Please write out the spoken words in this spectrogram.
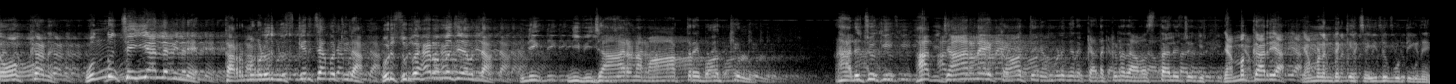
ലോക്കാണ്. ഒന്നും ചെയ്യാനില്ല പിന്നെ. കർമ്മങ്ങൾ ഒരു നിസ്കരിച്ചാൻ പറ്റൂല. ഒരു സുബഹരൊന്നും ചെയ്യാൻ പറ്റില്ല ഇനി ഇനി വിചാരണ മാത്രമേ ബാക്കിയുള്ളൂ. ആലോചിച്ച് നോക്കി. ആ വിചാരണയെ കാത്ത് നമ്മളിങ്ങനെ കിടക്കുന്ന ഒരു അവസ്ഥ ആലോചിച്ച് നോക്കി. നമ്മക്കറിയാം നമ്മൾ എന്തൊക്കെ ചെയ്തു കൂട്ടിക്കണേ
